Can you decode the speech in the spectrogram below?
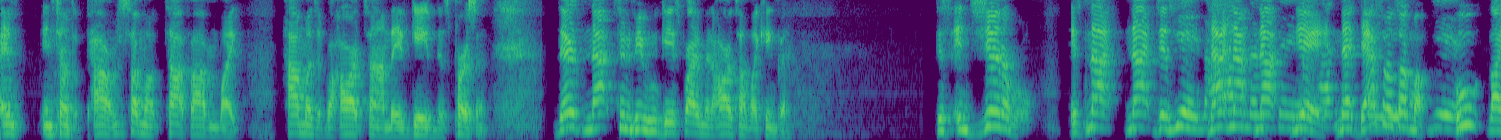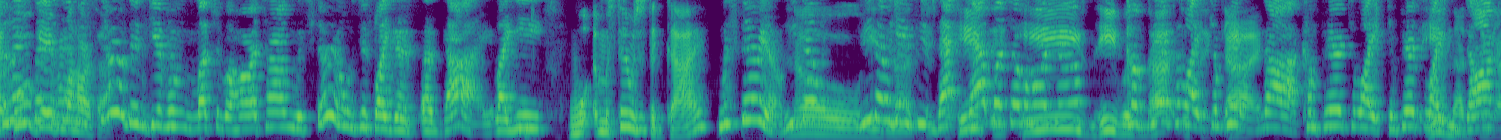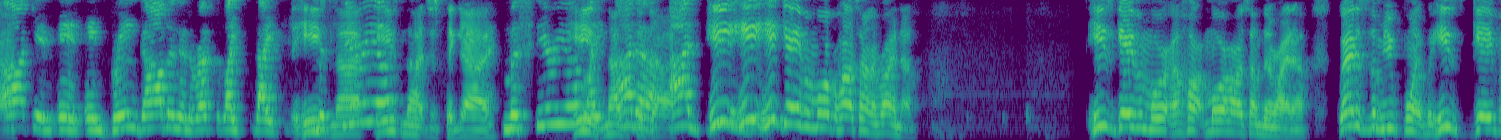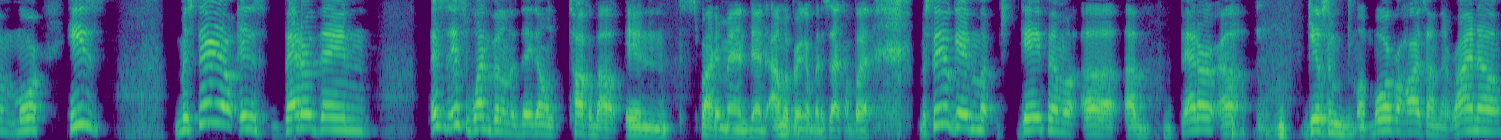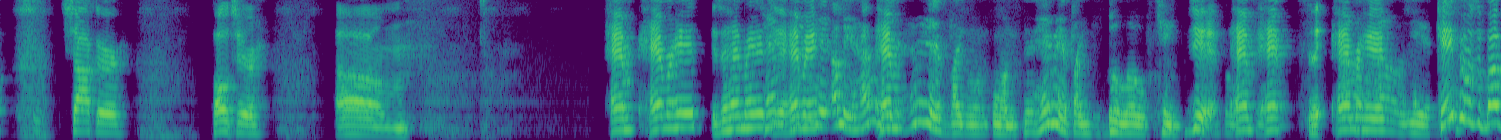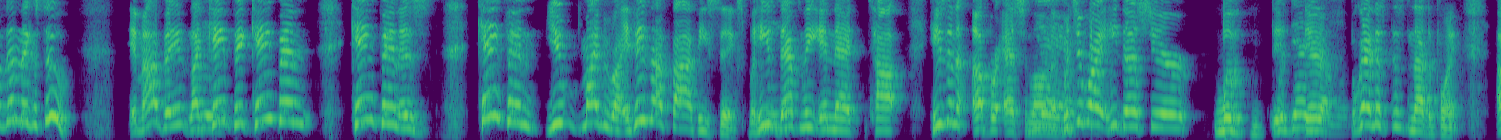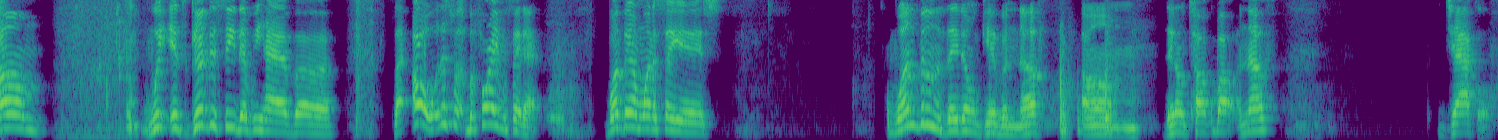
in in terms of power. I'm just talking about top five and like how much of a hard time they've gave this person. There's not too many people who gave Spider-Man a hard time like Kingpin. Just in general. It's not not just Yeah, no, not not not yeah. That- that's what I'm talking about. yeah. Who like But who like, gave him a hard time? Mysterio didn't give him much of a hard time. Mysterio was just like a, a guy. Like he What, Mysterio was just a guy. Mysterio. He no, never he never gave people that- a- that much of a hard time? He was compared not to just like a compared guy. nah compared to like compared to He's like Doc just. Ock and, and and Green Goblin and the rest of like like He's Mysterio? not. He's not just the guy. Mysterio. He like not just I'd, a uh, guy. I'd- He he he gave him more of a hard time than Rhino. He's gave him more a hard more hard time than Rhino. Granted, this is a mute point, but he's gave him more. He's Mysterio is better than. It's, it's one villain that they don't talk about in Spider-Man that I'm gonna bring up in a second, but Mysterio gave him a, gave him a, a, better uh, gives him more of a hard time than Rhino, Shocker, Vulture, um, Ham, Hammerhead is it Hammerhead? Ham- yeah, Hammerhead. I mean, Hammerhead, Ham- Hammerhead's like on, on Hammerhead's like below King. Yeah, Below Ham, King. Ham, I don't- Hammerhead. I don't- yeah. Kingpin was above them niggas too. In my opinion, like Yeah. Kingpin, Kingpin, Kingpin is Kingpin. You might be right. If he's not five, he's six, but he's He's- definitely in that top. He's in the upper echelon. Yeah. But you're right. He does share with, With Daredevil. But granted, this this is not the point. Um, we, it's good to see that we have uh, like oh, this before I even say that, one thing I want to say is one villain that they don't give enough. Um, they don't talk about enough. Jackal.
